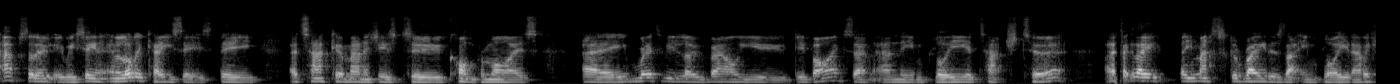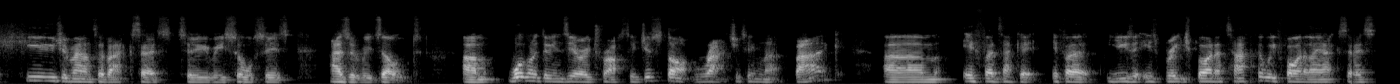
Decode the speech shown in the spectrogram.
Absolutely. We've seen in a lot of cases the attacker manages to compromise a relatively low value device and, and the employee attached to it. In fact, they, they masquerade as that employee and have a huge amount of access to resources as a result. Um, what we want to do in zero trust is just start ratcheting that back. Um, if attacker, if a user is breached by an attacker, we find that they access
